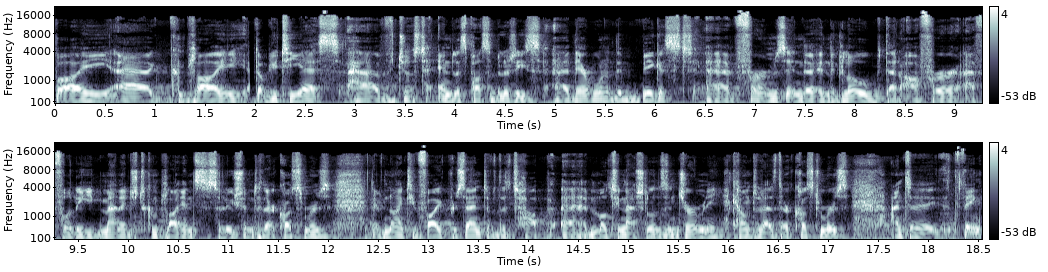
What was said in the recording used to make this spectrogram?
by uh, Comply, WTS have just endless possibilities. Uh, they're one of the biggest uh, firms in the in the globe that offer a fully managed compliance solution to their customers. They have 95% of the top uh, multinationals in Germany counted as their customers, and to think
